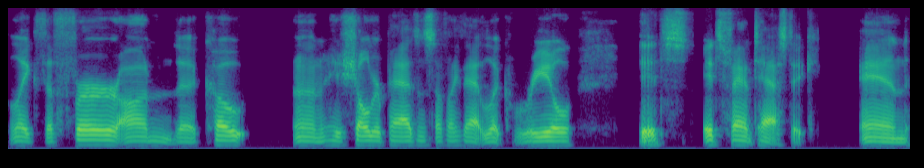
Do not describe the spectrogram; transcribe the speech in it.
like the fur on the coat, on his shoulder pads and stuff like that look real. It's it's fantastic. And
